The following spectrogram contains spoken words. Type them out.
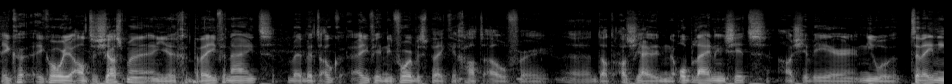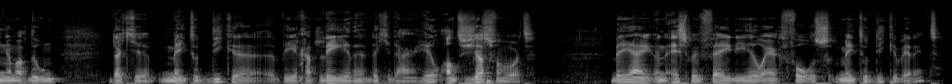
Ik, ik hoor je enthousiasme en je gedrevenheid. We hebben het ook even in die voorbespreking gehad over uh, dat als jij in de opleiding zit, als je weer nieuwe trainingen mag doen, dat je methodieken weer gaat leren, dat je daar heel enthousiast van wordt. Ben jij een SPV die heel erg volgens methodieken werkt?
